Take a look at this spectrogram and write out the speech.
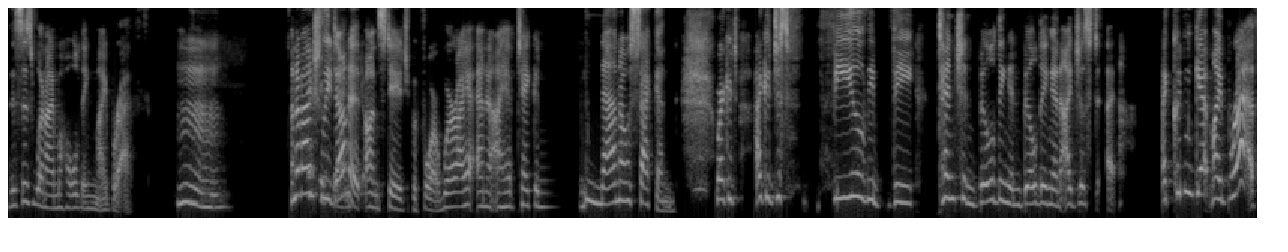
This is when I'm holding my breath. Hmm. And I've actually done it on stage before where I and I have taken nanosecond where I could I could just feel the the tension building and building and I just I couldn't get my breath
